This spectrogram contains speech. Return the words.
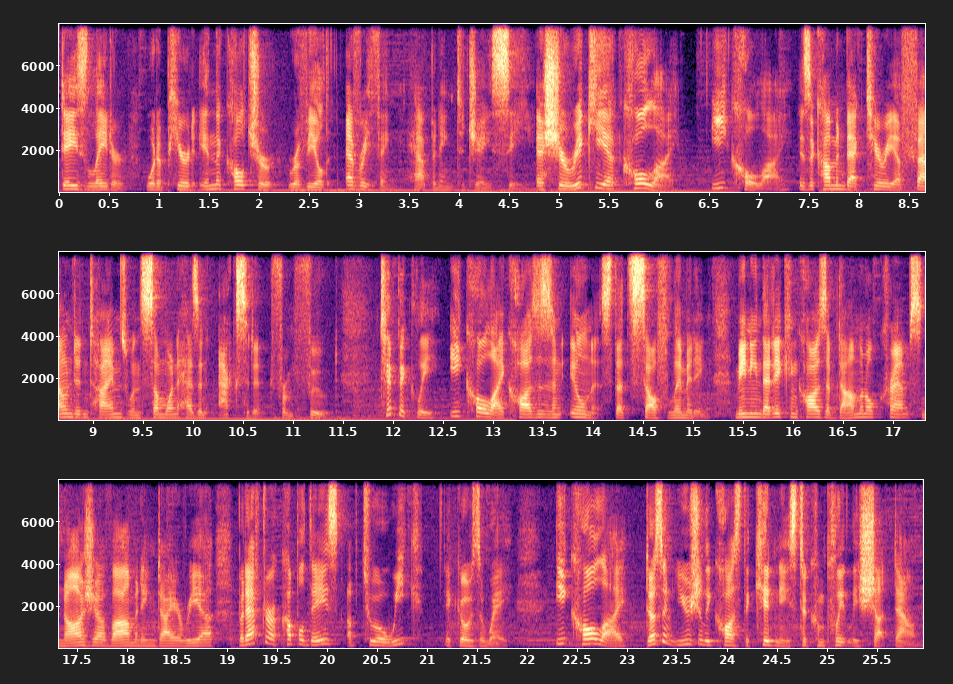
Days later, what appeared in the culture revealed everything happening to JC. Escherichia coli, E. coli, is a common bacteria found in times when someone has an accident from food. Typically, E. coli causes an illness that's self-limiting, meaning that it can cause abdominal cramps, nausea, vomiting, diarrhea, but after a couple days, up to a week, it goes away. E. coli doesn't usually cause the kidneys to completely shut down,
